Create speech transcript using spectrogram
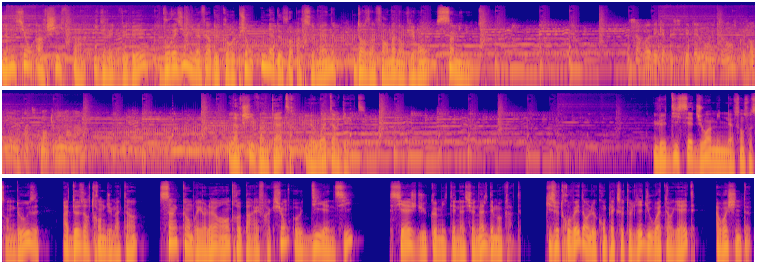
L'émission Archive par YVB vous résume une affaire de corruption une à deux fois par semaine dans un format d'environ 5 minutes. Le cerveau a des capacités tellement étonnantes qu'aujourd'hui, euh, pratiquement tout le monde en a un. L'archive 24, le Watergate. Le 17 juin 1972, à 2h30 du matin, cinq cambrioleurs entrent par effraction au DNC, siège du Comité national démocrate, qui se trouvait dans le complexe hôtelier du Watergate à Washington.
